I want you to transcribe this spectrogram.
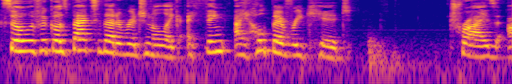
So if it goes back to that original, like I think I hope every kid tries uh,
